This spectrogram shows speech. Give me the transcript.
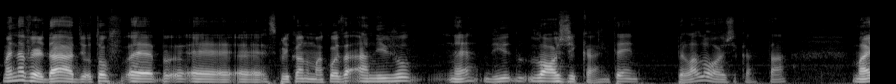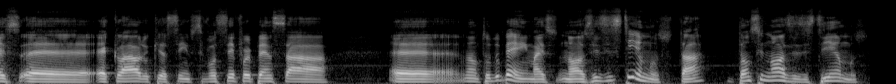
mas na verdade eu estou explicando uma coisa a nível né, de lógica, entende? Pela lógica, tá? Mas é, é claro que assim, se você for pensar, é, não, tudo bem, mas nós existimos, tá? Então, se nós existimos,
